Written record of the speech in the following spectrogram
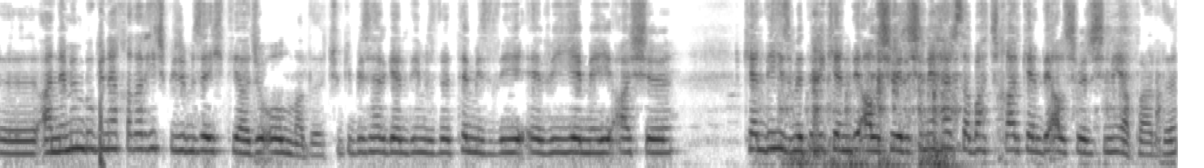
Ee, annemin bugüne kadar hiçbirimize ihtiyacı olmadı. Çünkü biz her geldiğimizde temizliği, evi, yemeği, aşı, kendi hizmetini, kendi alışverişini her sabah çıkar kendi alışverişini yapardı.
